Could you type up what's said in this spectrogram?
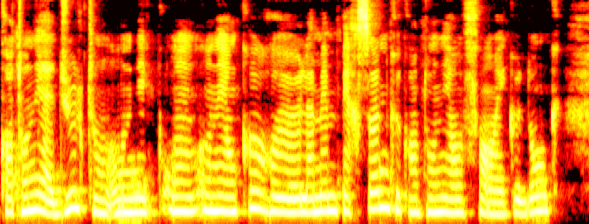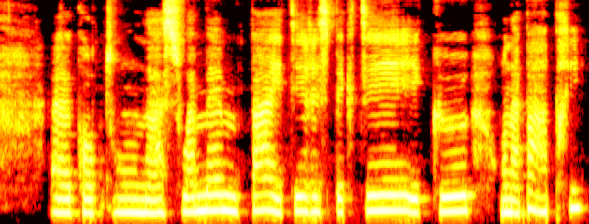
quand on est adulte, on, est on, est encore euh, la même personne que quand on est enfant, et que donc euh, quand on n'a soi-même pas été respecté et que on n'a pas appris,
